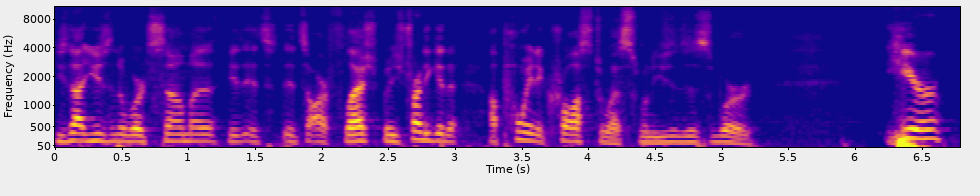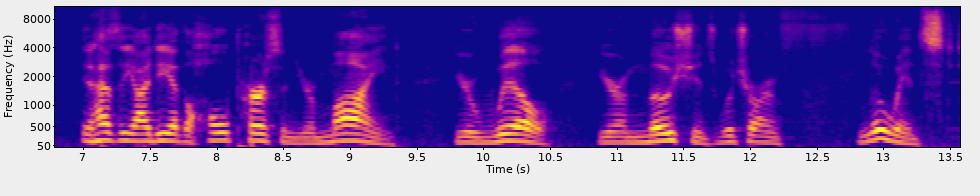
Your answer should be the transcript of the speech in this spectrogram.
He's not using the word soma. It's, it's our flesh, but he's trying to get a, a point across to us when he uses this word. Here, it has the idea of the whole person, your mind, your will, your emotions, which are influenced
